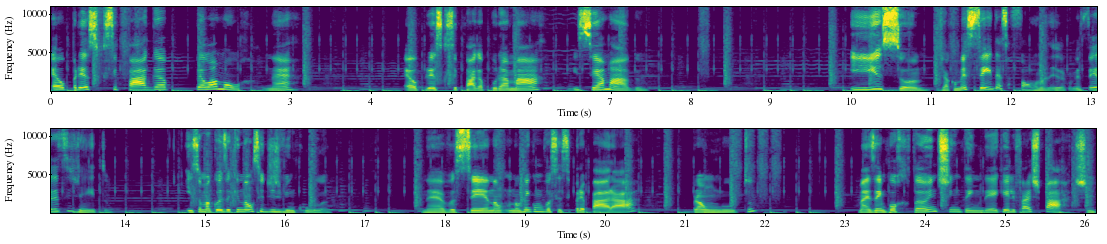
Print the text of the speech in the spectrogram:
é o preço que se paga pelo amor, né? É o preço que se paga por amar e ser amado. E isso, já comecei dessa forma, né? Já comecei desse jeito. Isso é uma coisa que não se desvincula né? Você não, não tem como você se preparar para um luto, mas é importante entender que ele faz parte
